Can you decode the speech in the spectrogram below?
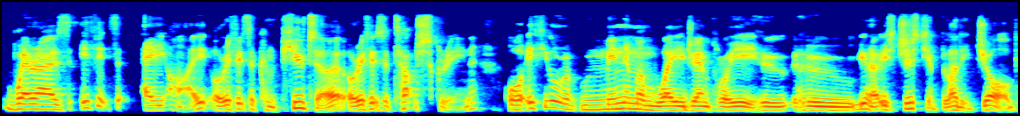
whereas if it's AI or if it's a computer or if it's a touch screen or if you're a minimum wage employee who who you know it's just your bloody job,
